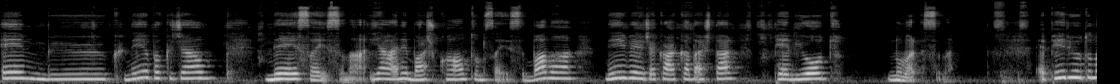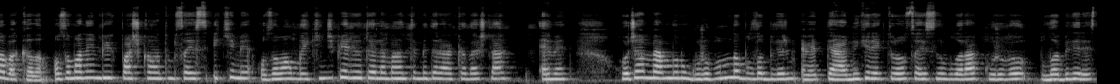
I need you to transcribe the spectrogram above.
En büyük neye bakacağım? N sayısına yani baş kuantum sayısı bana neyi verecek arkadaşlar? Periyot numarasını. E, periyoduna bakalım. O zaman en büyük baş kuantum sayısı 2 mi? O zaman bu ikinci periyot elementi midir arkadaşlar? Evet. Hocam ben bunun grubunu da bulabilirim. Evet değerlik elektron sayısını bularak grubu bulabiliriz.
